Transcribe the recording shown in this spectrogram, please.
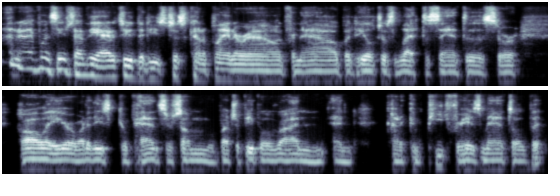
I don't know, everyone seems to have the attitude that he's just kind of playing around for now, but he'll just let DeSantis or Hawley or one of these Pence or some bunch of people run and kind of compete for his mantle. But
